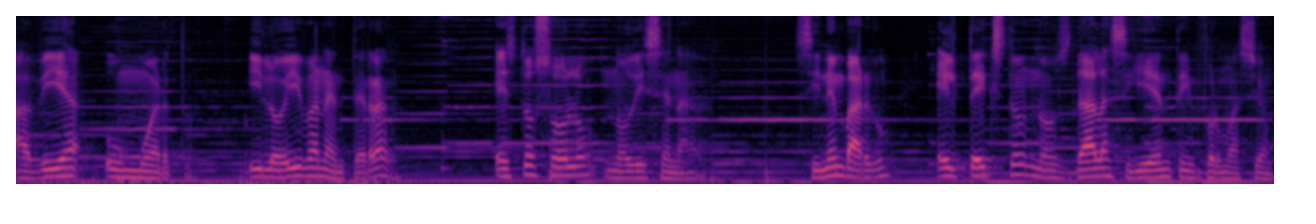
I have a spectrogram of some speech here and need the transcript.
Había un muerto y lo iban a enterrar. Esto solo no dice nada. Sin embargo, el texto nos da la siguiente información.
